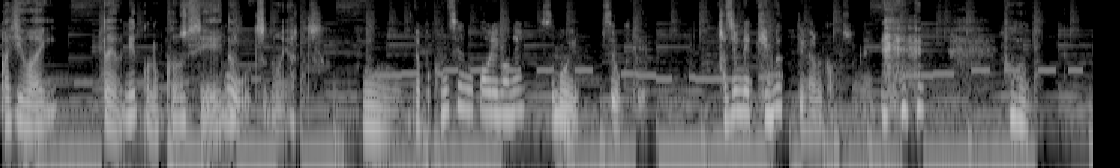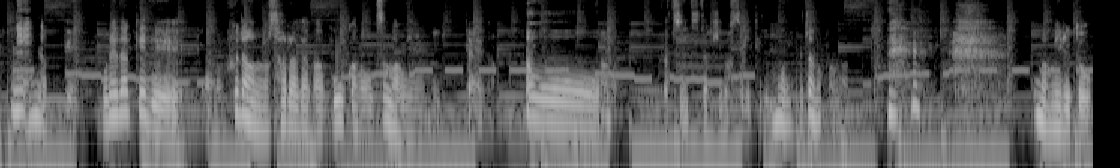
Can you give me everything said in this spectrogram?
味わいだよね、この燻製ナッツのやつ。うん。やっぱ燻製の香りがね、すごい強くて、初め煙ってなるかもしれないけど。うん ねなん。だっけ？これだけで、あの、普段のサラダが豪華なおつまみに、みたいな、おー。がついてた気がするけど、もうやめたのかな？今見ると、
